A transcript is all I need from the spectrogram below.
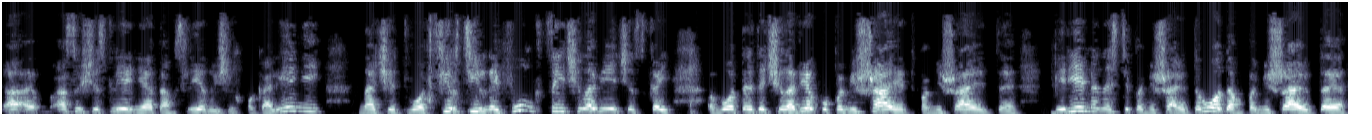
осуществление там следующих поколений, значит, вот фертильной функции человеческой, вот это человеку помешает, помешает э, беременности, помешают родам, помешают, э,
